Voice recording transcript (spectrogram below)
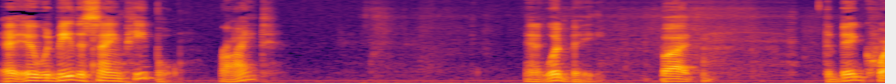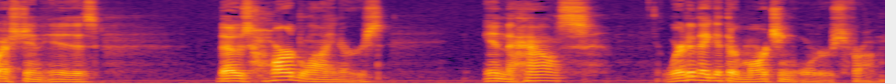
it would be the same people, right? And it would be. But the big question is those hardliners in the House, where do they get their marching orders from?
